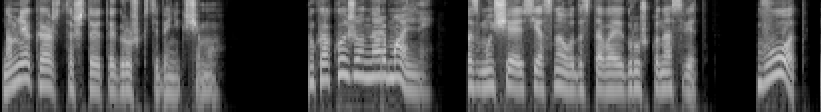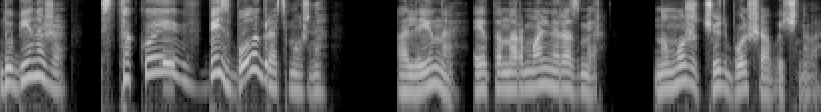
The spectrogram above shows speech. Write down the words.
Но мне кажется, что эта игрушка тебе ни к чему. Ну какой же он нормальный? Возмущаюсь я, снова доставая игрушку на свет. Вот, дубина же. С такой в бейсбол играть можно. Алина, это нормальный размер, но может чуть больше обычного.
